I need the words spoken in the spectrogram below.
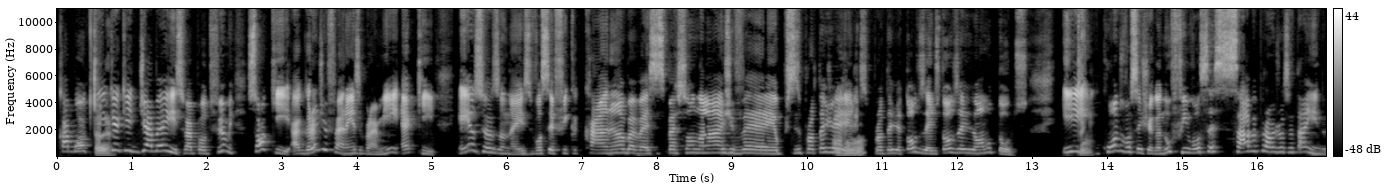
Acabou aqui, É. que, que diabo é isso? Vai pra outro filme? Só que a grande diferença pra mim é que em Os Seus Anéis você fica, caramba, velho, esses personagens, velho, eu preciso proteger Uhum. eles, proteger todos eles, todos eles eu amo todos. E Sim. quando você chega no fim, você sabe pra onde você tá indo.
